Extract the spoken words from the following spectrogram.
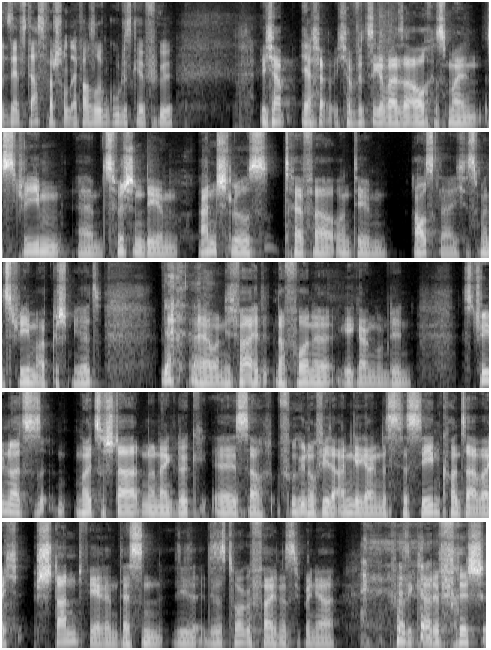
selbst das war schon einfach so ein gutes Gefühl. Ich habe Ja. ich hab, ich hab witzigerweise auch, ist mein Stream ähm, zwischen dem Anschlusstreffer und dem Ausgleich, ist mein Stream abgeschmiert. äh, und ich war halt nach vorne gegangen, um den Stream neu zu, neu zu starten und ein Glück äh, ist auch früh genug wieder angegangen, dass ich das sehen konnte, aber ich stand währenddessen diese, dieses Tor gefallen ist. Ich bin ja quasi gerade frisch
